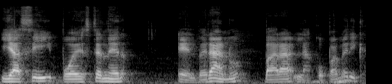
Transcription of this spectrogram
Y así puedes tener el verano para la Copa América.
